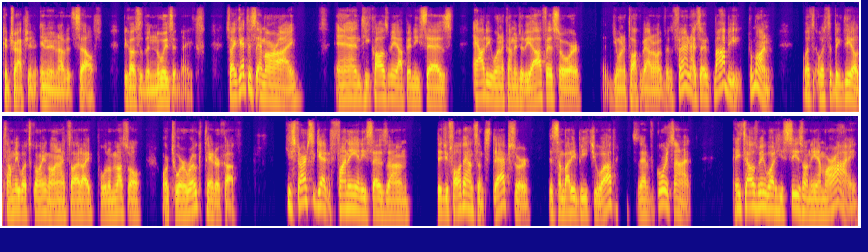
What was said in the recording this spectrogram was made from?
contraption in and of itself because of the noise it makes. So I get this MRI and he calls me up and he says, Al, do you want to come into the office or do you want to talk about it over the phone? I said, Bobby, come on. What's, what's the big deal? Tell me what's going on. I thought I pulled a muscle or tore a rotator cuff. He starts to get funny and he says, um, Did you fall down some steps or did somebody beat you up? I said, Of course not. And he tells me what he sees on the MRI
